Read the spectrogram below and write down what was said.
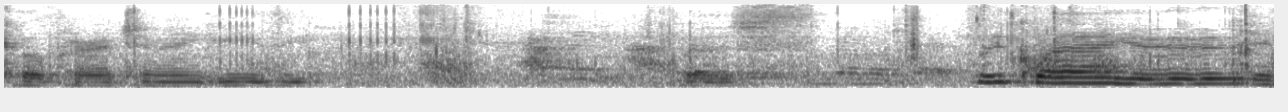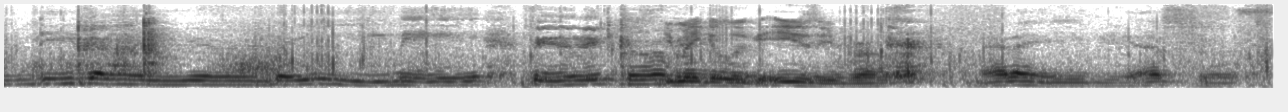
Co-parenting ain't easy. But it's required and desired, baby. Coming. You make it look easy, bro. That ain't easy. That's just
